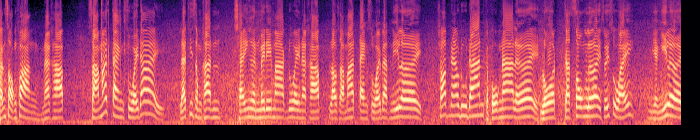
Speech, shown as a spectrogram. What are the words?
ทั้งสองฝั่งนะครับ สามารถแต่งสวยได้และที่สำคัญ ใช้เงินไม่ได้มากด้วยนะครับ เราสามารถแต่งสวยแบบนี้เลย ชอบแนวดูดันกระโปรงหน้าเลยโหลดจัดทรงเลยสวยๆ อย่างนี้เลย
